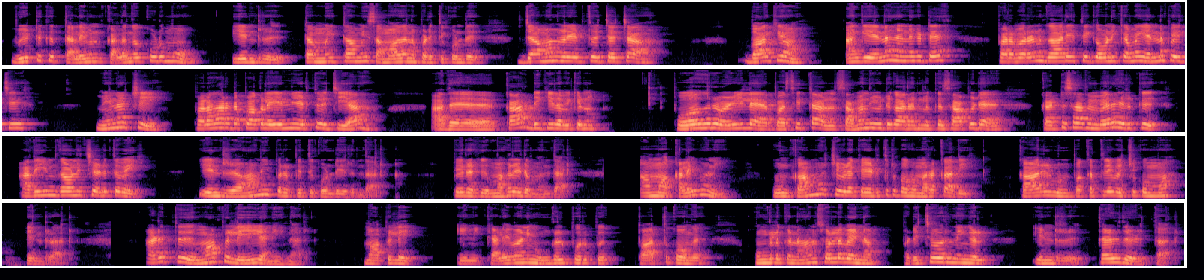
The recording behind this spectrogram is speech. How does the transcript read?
வீட்டுக்கு தலைவன் கலங்கக்கூடுமோ என்று தம்மை தாமே சமாதானப்படுத்தி கொண்டு ஜாமான்களை எடுத்து வச்சாச்சா பாக்கியம் அங்கே என்ன நின்றுக்கிட்டே பரபரன் காரியத்தை கவனிக்காம என்ன பேச்சு? மீனாட்சி பலகார டப்பாக்களை எண்ணி எடுத்து வச்சியா? அதை கார் டிக்கியில் வைக்கணும். போகிற வழியில் பசித்தால் சம்மந்தி வீட்டுக்காரங்களுக்கு சாப்பிட கட்டு சாதம் வேற இருக்கு. அதையும் கவனித்து எடுத்து வை என்று ஆணை பிறப்பித்து கொண்டு இருந்தார் பிறகு மகளிடம் வந்தார். அம்மா கலைவாணி உன் காமாட்சி விளக்கை எடுத்துட்டு போக மறக்காதே. காரில் உன் பக்கத்திலே வச்சுக்கோமா என்றார். அடுத்து மாப்பிள்ளையை அணுகினார் மாப்பிள்ளை இனி கலைவாணி உங்கள் பொறுப்பு. பார்த்துக்கோங்க. உங்களுக்கு நான் சொல்ல வேண்டாம். படித்தவர் நீங்கள் என்று தழுதழுத்தார்.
